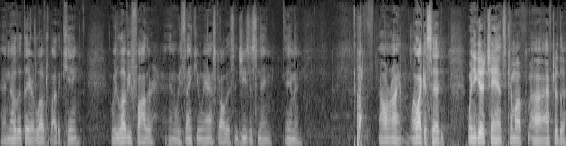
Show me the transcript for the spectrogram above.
and know that they are loved by the King. We love you, Father, and we thank you. We ask all this in Jesus' name. Amen. All right. Well, like I said, when you get a chance, come up uh, after the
